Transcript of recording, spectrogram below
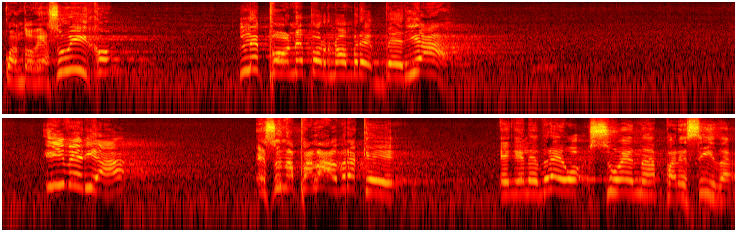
Cuando ve a su hijo, le pone por nombre Beria. Y Beria es una palabra que en el hebreo suena parecida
